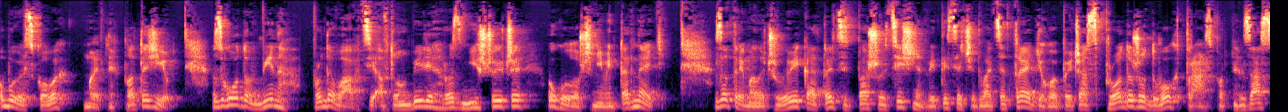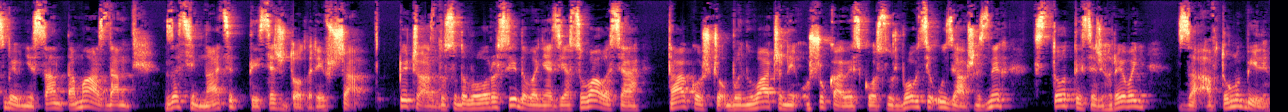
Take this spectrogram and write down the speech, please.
обов'язкових митних платежів. Згодом він продавав ці автомобілі, розміщуючи оголошення в інтернеті. Затримали чоловіка 31 січня 2023-го під час продажу двох транспортних засобів Nissan та Mazda за 17 тисяч доларів. США. Під час досудового розслідування з'ясувалося. Також що обвинувачений ошукав військовослужбовців, узявши з них 100 тисяч гривень за автомобіль,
